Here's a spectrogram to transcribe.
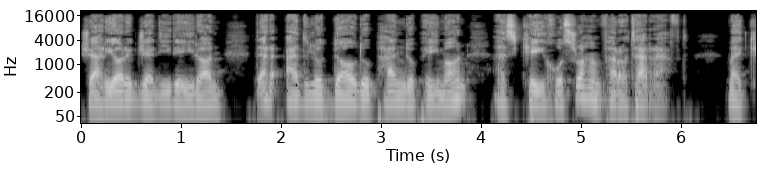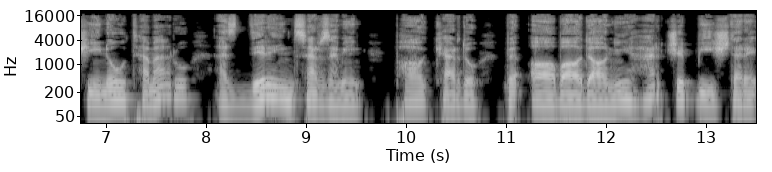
شهریار جدید ایران در عدل و داد و پند و پیمان از کیخسرو هم فراتر رفت و کینو و طمع رو از دل این سرزمین پاک کرد و به آبادانی هرچه بیشتر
